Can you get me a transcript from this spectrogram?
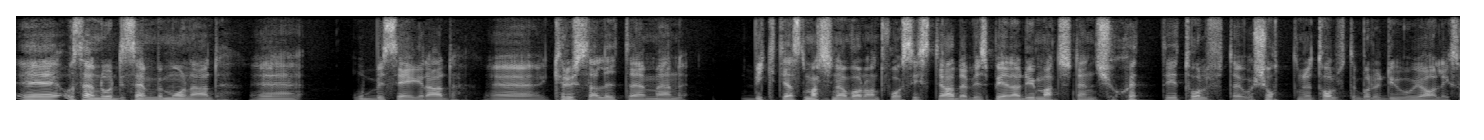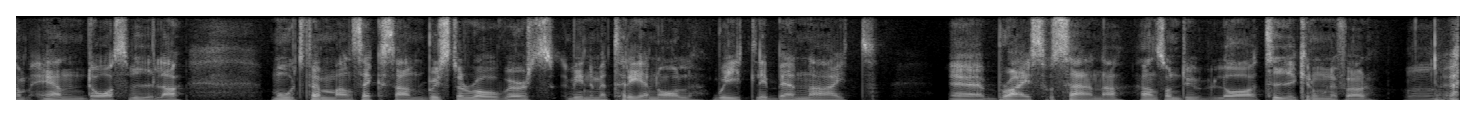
Eh, och sen då december månad, eh, obesegrad, eh, kryssar lite, men viktigaste matcherna var de två sista jag hade. Vi spelade ju match den 26 12 och 28 12 både du och jag, liksom en dags vila. Mot femman, sexan, Bristol Rovers vinner med 3-0, Wheatley, Ben Knight, eh, Bryce Hosanna, han som du la 10 kronor för. Mm.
